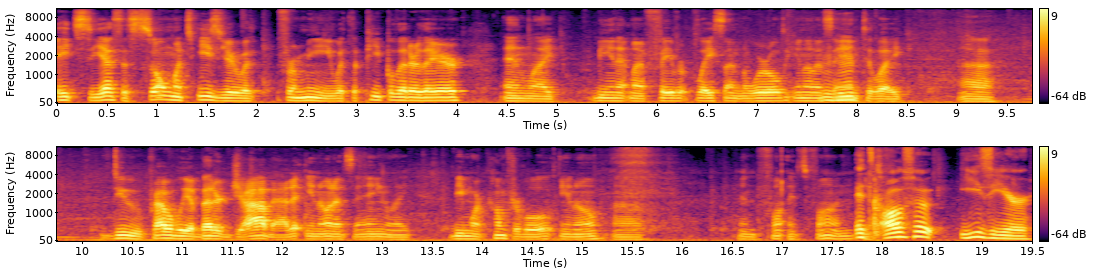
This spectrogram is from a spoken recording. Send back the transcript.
HCS is so much easier with for me with the people that are there and like being at my favorite place in the world. You know what I'm saying? To like uh, do probably a better job at it. You know what I'm saying? Like be more comfortable. You know, uh, and fun. It's fun. it's also easier.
